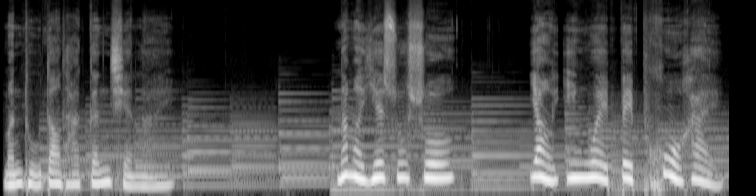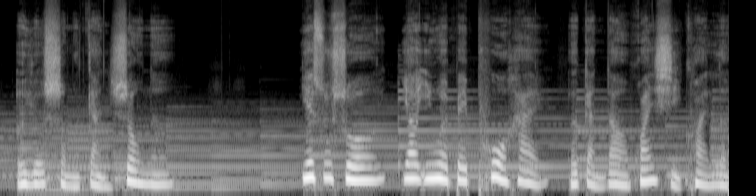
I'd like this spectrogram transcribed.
门徒到他跟前来。那么耶稣说，要因为被迫害而有什么感受呢？耶稣说，要因为被迫害而感到欢喜快乐，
